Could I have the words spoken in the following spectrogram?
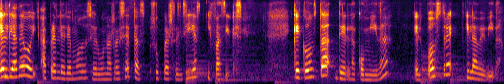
El día de hoy aprenderemos a hacer unas recetas súper sencillas y fáciles, que consta de la comida, el postre y la bebida.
